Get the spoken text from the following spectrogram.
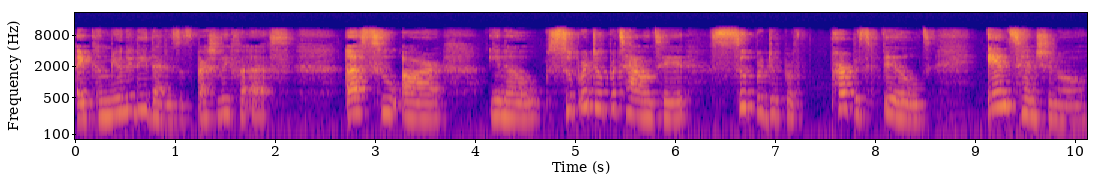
a community that is especially for us. Us who are, you know, super duper talented, super duper purpose filled, intentional,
